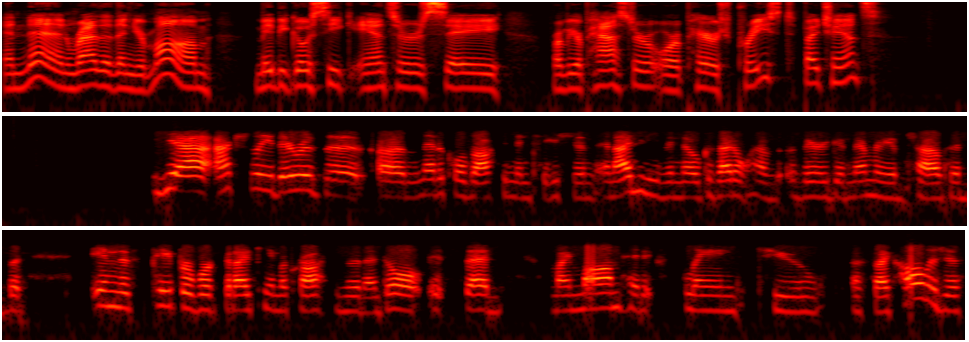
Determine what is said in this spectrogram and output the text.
And then, rather than your mom, maybe go seek answers, say, from your pastor or a parish priest by chance? Yeah, actually, there was a, a medical documentation, and I didn't even know because I don't have a very good memory of childhood. But in this paperwork that I came across as an adult, it said my mom had explained to a psychologist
